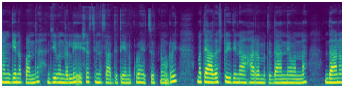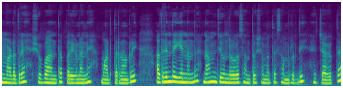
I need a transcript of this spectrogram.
ನಮಗೇನಪ್ಪ ಅಂದ್ರೆ ಜೀವನದಲ್ಲಿ ಯಶಸ್ಸಿನ ಸಾಧ್ಯತೆಯನ್ನು ಕೂಡ ಹೆಚ್ಚುತ್ತೆ ನೋಡಿರಿ. ಮತ್ತು ಆದಷ್ಟು ಈ ದಿನ ಆಹಾರ ಮತ್ತು ಧಾನ್ಯವನ್ನು ದಾನ ಮಾಡಿದ್ರೆ ಶುಭ ಅಂತ ಪರಿಗಣನೆ ಮಾಡ್ತಾರೆ ನೋಡ್ರಿ. ಅದರಿಂದ ಏನಂದ್ರೆ ನಮ್ಮ ಜೀವನದೊಳಗೆ ಸಂತೋಷ ಮತ್ತು ಸಮೃದ್ಧಿ ಹೆಚ್ಚಾಗುತ್ತೆ.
